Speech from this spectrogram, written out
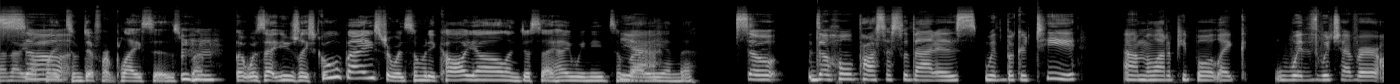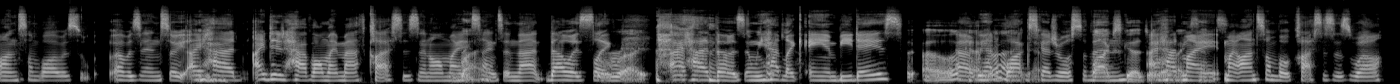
I know y'all played some different places. But mhm. but was that usually school based, or would somebody call y'all and just say, "Hey, we need somebody"? in the So the whole process with that is with Booker T. Um, a lot of people like with whichever ensemble I was I was in. So I Mhm. had I did have all my math classes and all my Right. science, and that that was like right. I had those, and we had like A and B days. Oh, uh, we had a block yeah. schedule, so Block then schedule, I had my sense. my ensemble classes as well.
